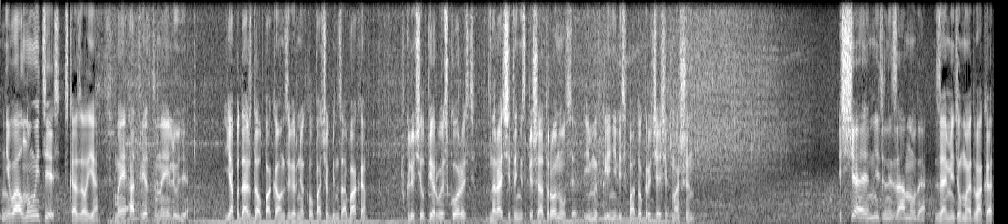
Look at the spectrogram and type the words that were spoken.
«Не волнуйтесь», — сказал я. «Мы ответственные люди». Я подождал, пока он завернет колпачок бензобака, включил первую скорость, нарочито не спеша тронулся, и мы вклинились в поток рычащих машин. «Ща мнительный зануда», — заметил мой адвокат.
